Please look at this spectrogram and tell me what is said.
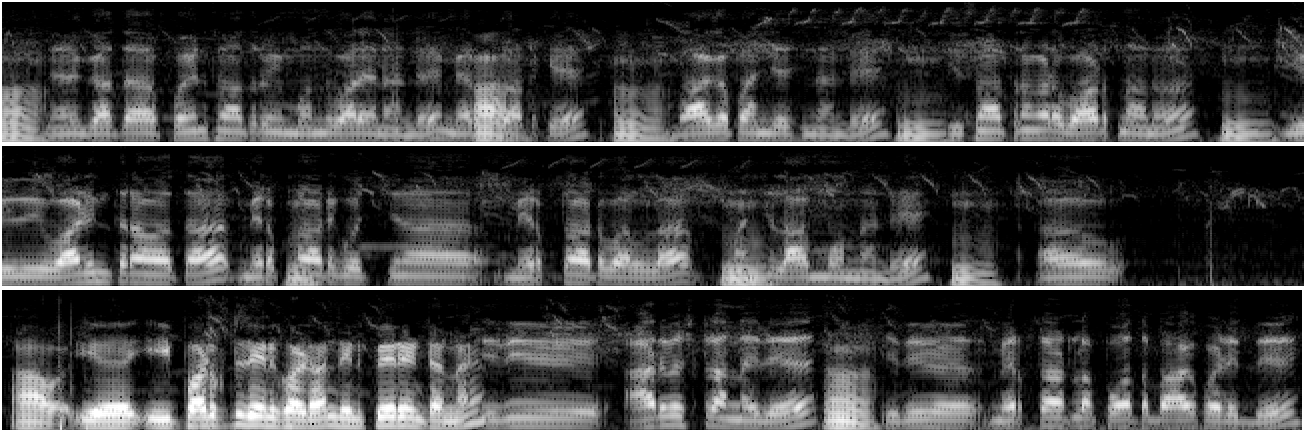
నేను గత పోయిన సంవత్సరం ఈ మందు వాడానండి. మిరప తోటకి బాగా పనిచేసిందండి. ఈ సంవత్సరం కూడా వాడుతున్నాను. ఇది వాడిన తర్వాత మిరప తోటకి వచ్చిన మిరప తోట వల్ల మంచి లాభం ఉందండి. ఈ- ప్రొడక్ట్ దేనికి వాడా దీని పేరేంటన్నా? ఇది హార్వెస్టర్ అన్న ఇది. ఇది మిరప తోటలో పూత బాగా పడిద్ది.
